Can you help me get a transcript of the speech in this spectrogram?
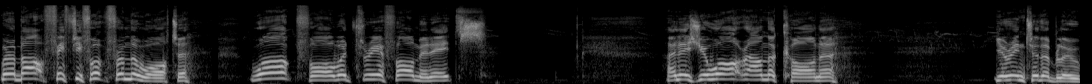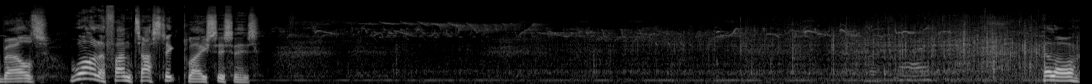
We're about 50 foot from the water. Walk forward three or four minutes. And as you walk round the corner, you're into the Bluebells. What a fantastic place this is. Hello.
